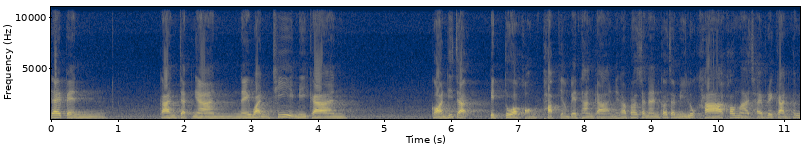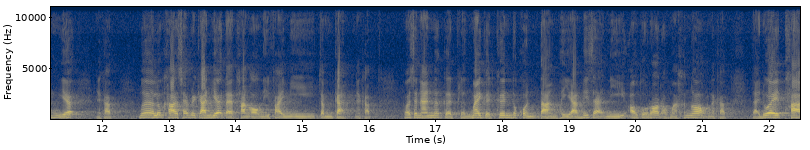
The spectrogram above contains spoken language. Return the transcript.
ได้เป็นการจัดงานในวันที่มีการก่อนที่จะปิดตัวของผับอย่างเป็นทางการนะครับ เพราะฉะนั้นก็จะมีลูกค้าเข้ามาใช้บริการค่อนข้างเยอะนะครับ เมื่อลูกค้าใช้บริการเยอะแต่ทางออกหนีไฟมีจำกัดนะครับ เพราะฉะนั้นเมื่อเกิดเพลิงไหม้เกิดขึ้น ทุกคนต่างพยายามที่จะหนีเอาตัวรอดออกมาข้างนอกนะครับ แต่ด้วยทาง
